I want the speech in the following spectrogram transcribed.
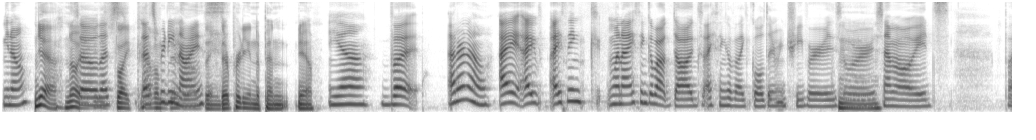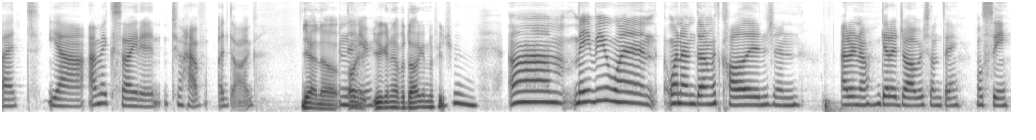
You know. Yeah, no. So that's- like that's pretty do their own nice. thing. They're pretty independent. Yeah. Yeah, but I don't know. I, I I think when I think about dogs, I think of like golden retrievers or Mm. Samoyeds. But yeah, I'm excited to have a dog. Yeah, no. Oh, then you're, you're- you're gonna have a dog in the future? Um, maybe when when I'm done with college and I don't know, get a job or something. We'll see.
